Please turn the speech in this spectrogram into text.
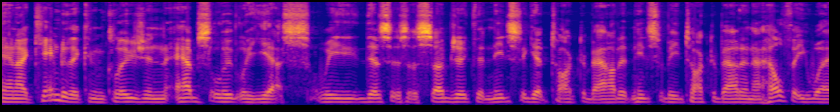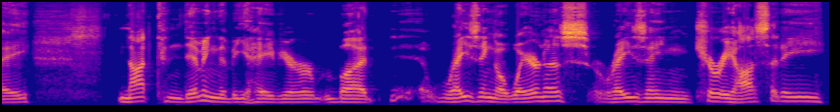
And I came to the conclusion absolutely yes. We this is a subject that needs to get talked about. It needs to be talked about in a healthy way, not condemning the behavior, but raising awareness, raising curiosity,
